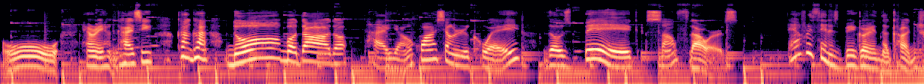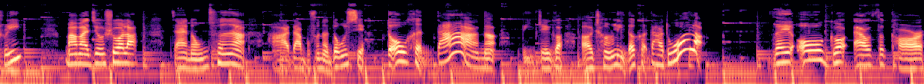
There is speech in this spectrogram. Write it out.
哦，Henry 很开心，看看那么大的 太阳花向日葵，those big sunflowers。Everything is bigger in the country。妈妈就说了，在农村啊啊，大部分的东西都很大呢，比这个呃城里的可大多了。They all got out the car.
